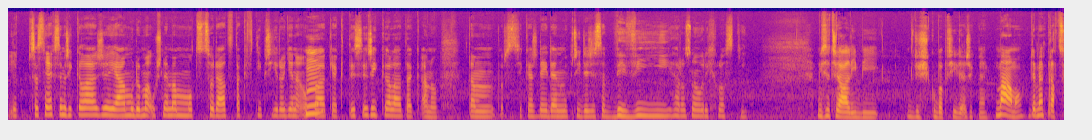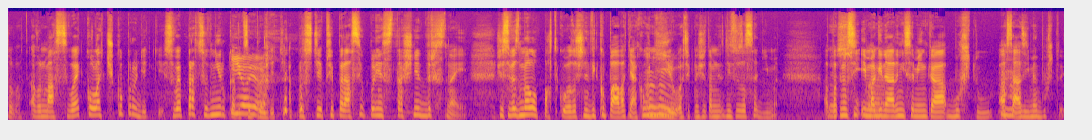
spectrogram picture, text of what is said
jak přesně jak jsem říkala, že já mu doma už nemám moc co dát, tak v té přírodě naopak, hmm. jak ty si říkala, tak ano. Tam prostě každý den mi přijde, že se vyvíjí hroznou rychlostí. Mně se třeba líbí, když Kuba přijde a řekne, mámo, jdeme pracovat. A on má svoje kolečko pro děti, svoje pracovní rukavice jo, jo. pro děti. A prostě připadá si úplně strašně drsnej, že si vezme lopatku a začne vykopávat nějakou mm-hmm. díru a řekne, že tam něco zasadíme. A to pak nosí super. imaginární semínka buštů a mm-hmm. sázíme bušty.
